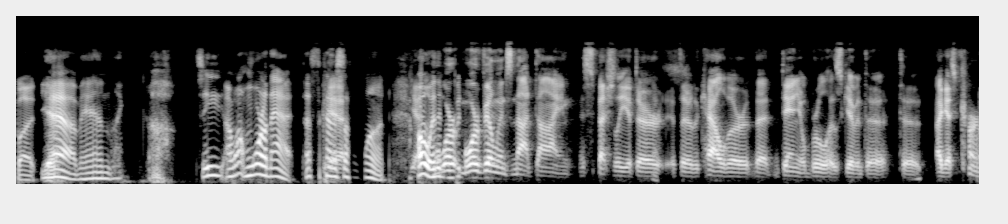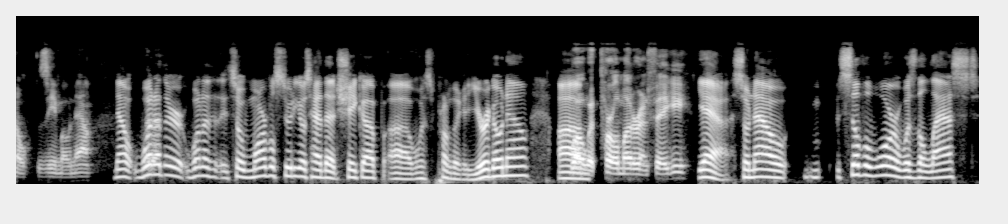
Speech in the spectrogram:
But yeah, man, like, ugh. See, I want more of that. That's the kind of stuff I want. Yeah, Oh, and then- more but- more villains not dying, especially if they're if they're the caliber that Daniel Bruhl has given to to I guess Colonel Zemo now. Now, one Uh, other one of the, so Marvel Studios had that shakeup uh was probably like a year ago now. Um, well, with Perlmutter and Feige, yeah, so now Civil War was the last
